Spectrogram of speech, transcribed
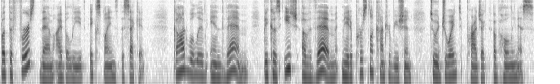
But the first them, I believe, explains the second. God will live in them because each of them made a personal contribution to a joint project of holiness.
